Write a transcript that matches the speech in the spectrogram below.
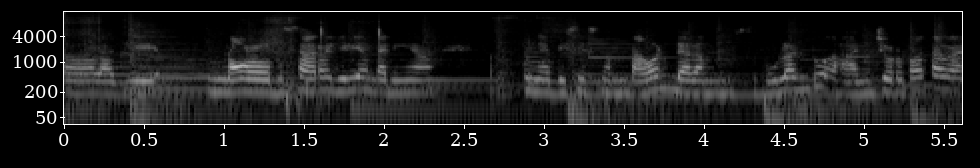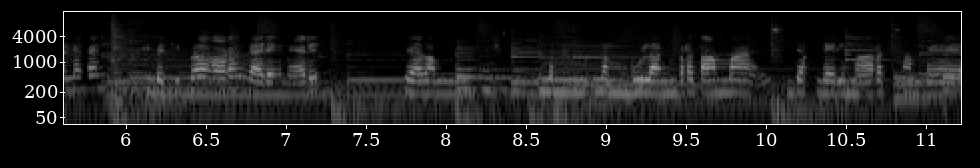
uh, lagi nol besar. Jadi yang tadinya punya bisnis 6 tahun dalam sebulan tuh hancur total karena kan tiba-tiba orang nggak ada yang merit. Dalam 6, 6 bulan pertama sejak dari Maret sampai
